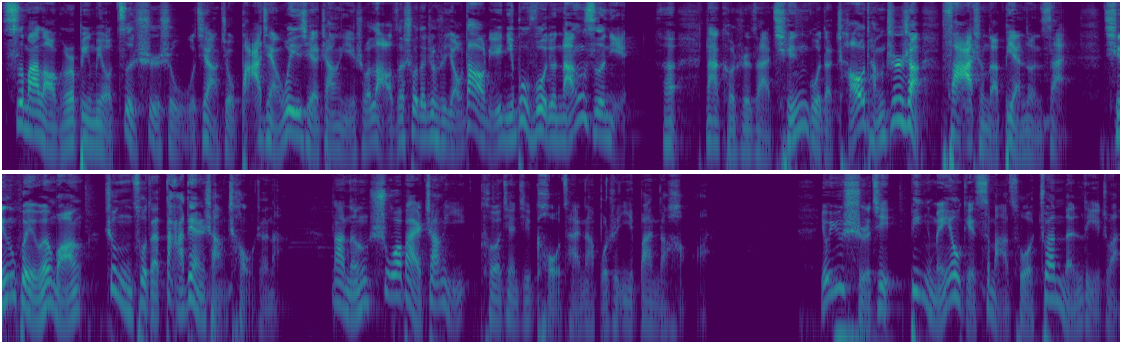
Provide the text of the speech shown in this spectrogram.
司马老哥并没有自恃是武将，就拔剑威胁张仪说：“老子说的就是有道理，你不服我就囊死你。”啊，那可是在秦国的朝堂之上发生的辩论赛。秦惠文王正坐在大殿上瞅着呢。那能说败张仪，可见其口才那不是一般的好啊。由于《史记》并没有给司马错专门立传，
